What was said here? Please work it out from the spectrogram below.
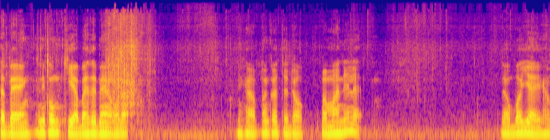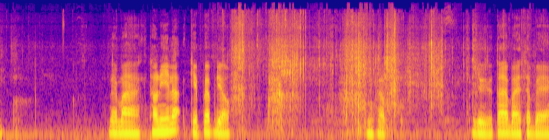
สะแบง อันนี้ผมเขี่ยใบสะแบงออกแล้วนี่ครับ มันก็จะดอกประมาณนี้แหละดอกใบใหญ่ครับ ได้มาเท่านี้ละเก็บแป๊บเดียวนี่ครับ ก็อยู่อยู่ใต้ใบสะแบง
